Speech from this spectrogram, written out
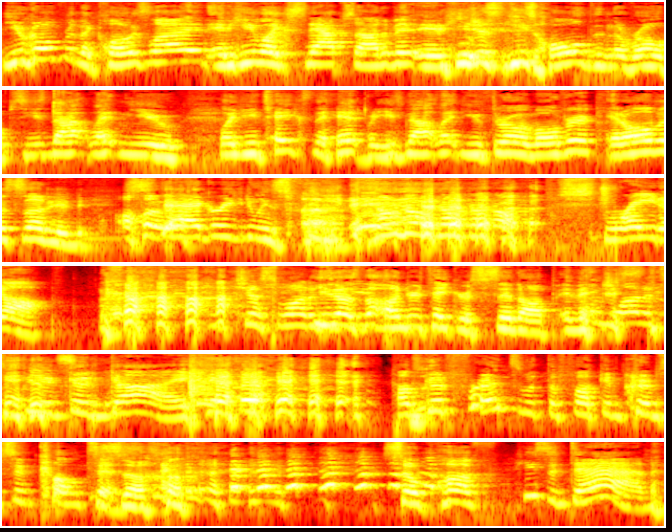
you go for the clothesline, and he like snaps out of it, and he just he's holding the ropes. He's not letting you like he takes the hit, but he's not letting you throw him over. And all of a sudden, staggering to his feet, No, no, no, no, no. Straight up. Just wanted he to does be, the Undertaker sit up, and then just wanted to be a good guy. I'm good friends with the fucking Crimson Cultist. So, so Puff He's a dad.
